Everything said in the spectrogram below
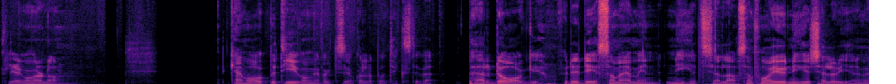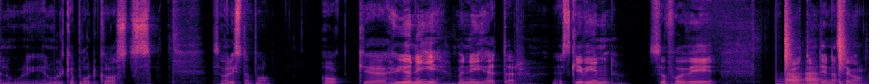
Flera gånger om dagen. Det kan vara uppe tio gånger faktiskt jag kollar på text-tv. Per dag. För det är det som är min nyhetskälla. Sen får jag ju nyhetskällor genom, genom olika podcasts som jag lyssnar på. Och eh, hur gör ni med nyheter? Skriv in så får vi prata om det nästa gång.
